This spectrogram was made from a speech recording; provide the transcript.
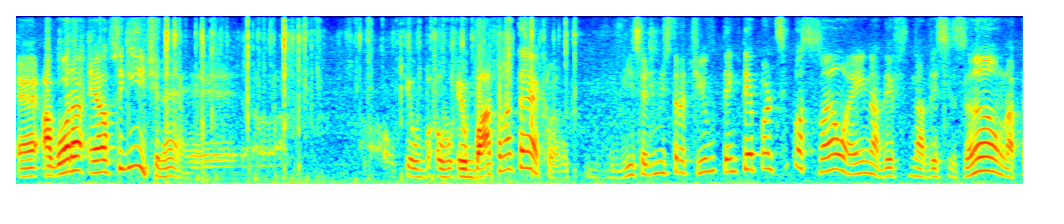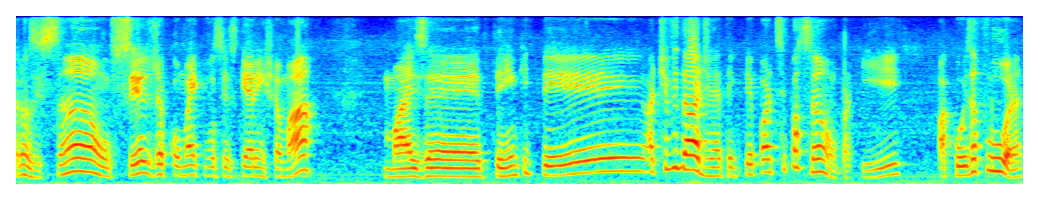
É, agora é o seguinte, né? é, eu, eu- eu bato na tecla. O vice administrativo tem que ter participação aí na, def- na decisão, na transição, seja como é que vocês querem chamar. Mas é, tem que ter atividade, né? Tem que ter participação para que a coisa flua, né?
